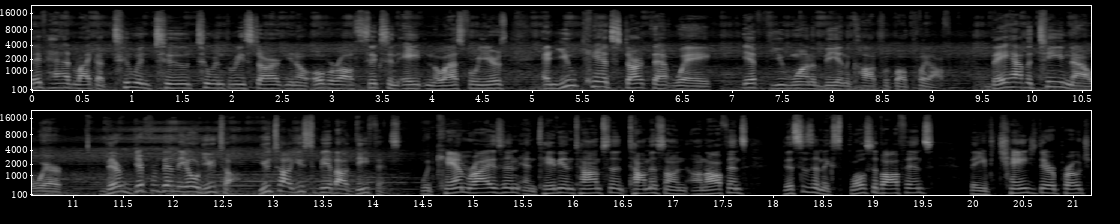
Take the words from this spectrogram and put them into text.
they've had like a two and two, two and three start, you know, overall six and eight in the last four years. And you can't start that way if you want to be in the college football playoff. They have a team now where they're different than the old Utah. Utah used to be about defense. With Cam Rising and Tavion Thompson, Thomas on, on offense, this is an explosive offense. They've changed their approach.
